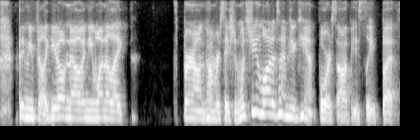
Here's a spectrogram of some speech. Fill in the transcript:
then you feel like you don't know and you want to like spur on conversation, which you, a lot of times you can't force, obviously. But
